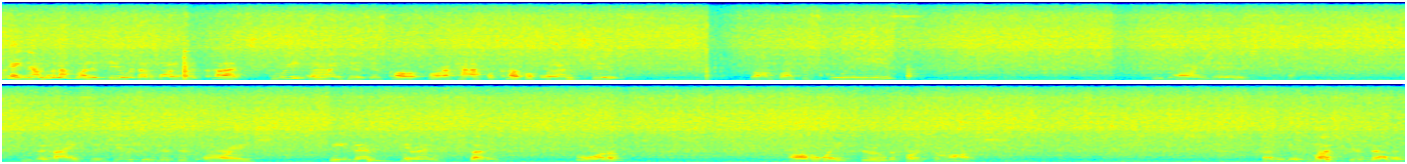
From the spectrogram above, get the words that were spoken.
Okay, now what I'm going to do is I'm going to cut three oranges. This calls for a half a cup of orange juice. So I'm going to squeeze these oranges. These are nice and juicy. This is orange season here in sunny Florida all the way through the 1st of March. Trying to get as much juice out of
